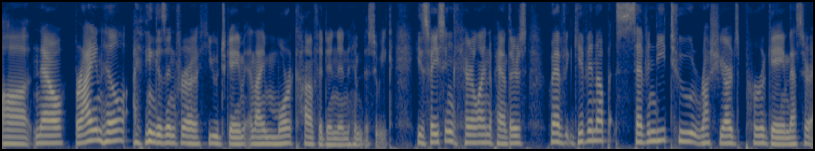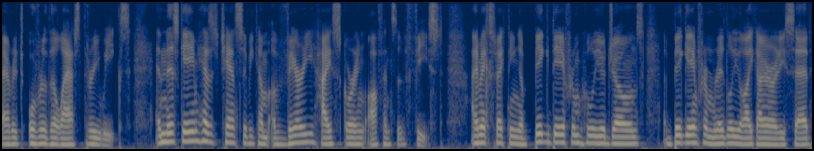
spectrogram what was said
Uh, now, Brian Hill, I think, is in for a huge game, and I'm more confident in him this week. He's facing the Carolina Panthers, who have given up 72 rush yards per game. That's their average over the last three weeks. And this game has a chance to become a very high scoring offensive feast. I'm expecting a big day from Julio Jones, a big game from Ridley, like I already said,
